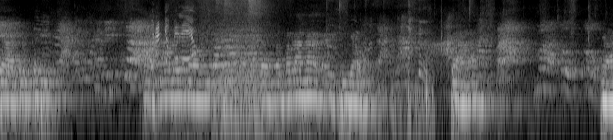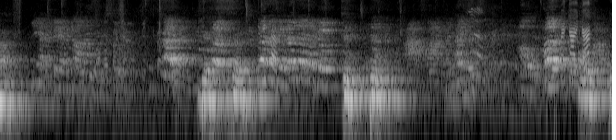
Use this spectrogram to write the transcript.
อย่าตื่นกระดิก จ๋าเย็นเสิร์ฟจิบจิบดูใกล้ๆกันโอเค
